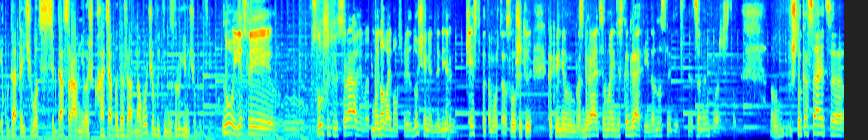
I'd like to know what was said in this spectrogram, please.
и куда-то и чего-то всегда сравниваешь хотя бы даже одного Чубыкина с другим Чубыкиным? Ну, если слушатель сравнивает мой новый альбом с предыдущими, для меня честь, потому что слушатель, как минимум, разбирается в моей дискографии и давно следит за моим творчеством. Что касается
